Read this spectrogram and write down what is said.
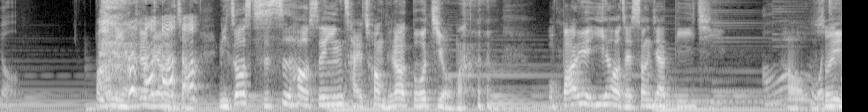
右。八年好像没有很长，你知道十四号声音才创频道多久吗？我八月一号才上架第一集。哦，好，所以。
